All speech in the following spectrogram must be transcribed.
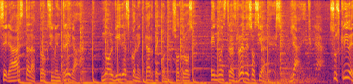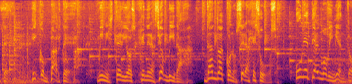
Será hasta la próxima entrega. No olvides conectarte con nosotros en nuestras redes sociales. Like, suscríbete y comparte. Ministerios Generación Vida, dando a conocer a Jesús. Únete al movimiento.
